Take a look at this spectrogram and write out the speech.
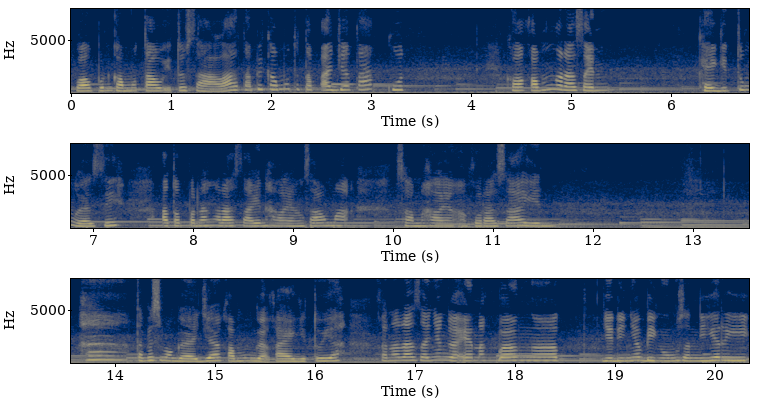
Walaupun kamu tahu itu salah tapi kamu tetap aja takut. Kalau kamu ngerasain kayak gitu gak sih? Atau pernah ngerasain hal yang sama sama hal yang aku rasain? Hah, tapi semoga aja kamu nggak kayak gitu ya karena rasanya nggak enak banget. Jadinya bingung sendiri.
